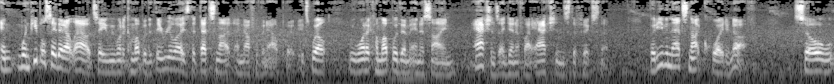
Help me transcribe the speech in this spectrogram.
and when people say that out loud, say we want to come up with it, they realize that that's not enough of an output. It's well, we want to come up with them and assign actions, identify actions to fix them. But even that's not quite enough. So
